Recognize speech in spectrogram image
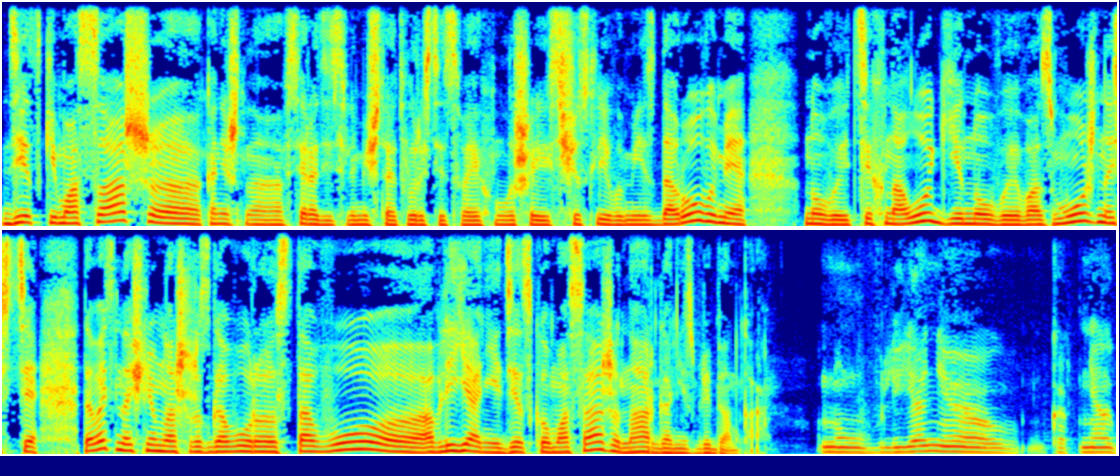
Детский массаж, э, конечно, все родители мечтают вырастить своих малышей счастливыми и здоровыми. Новые технологии, новые возможности. Давайте начнем наш разговор с того, о влиянии детского массажа на организм ребенка. Ну, влияние, как мне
